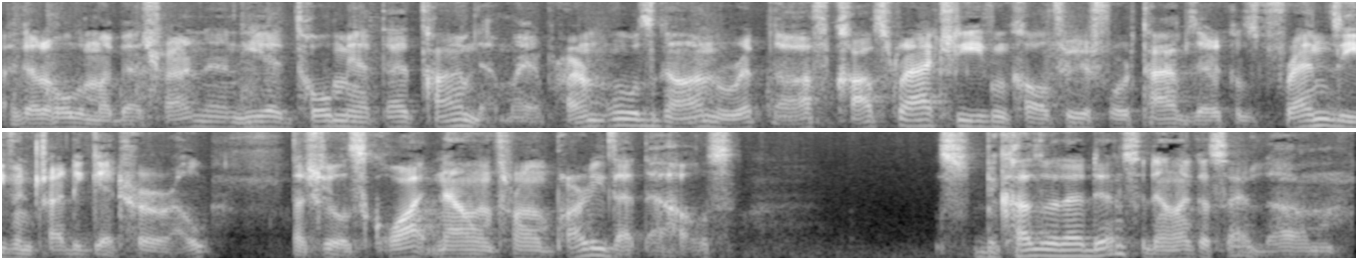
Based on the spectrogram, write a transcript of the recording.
I got a hold of my best friend, and he had told me at that time that my apartment was gone, ripped off. Cops were actually even called three or four times there because friends even tried to get her out. But she was squatting now and throwing parties at the house because of that incident, like I said, um,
